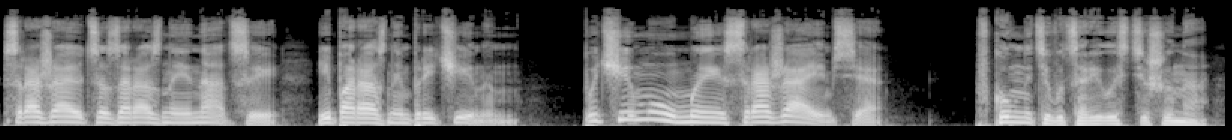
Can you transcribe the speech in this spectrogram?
сражаются за разные нации и по разным причинам. Почему мы сражаемся?» В комнате воцарилась тишина —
